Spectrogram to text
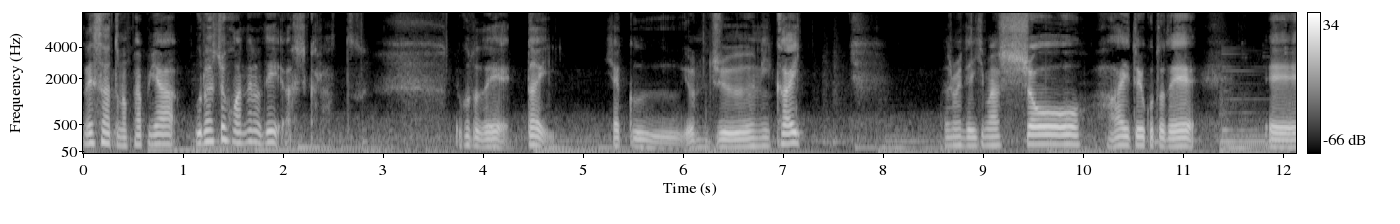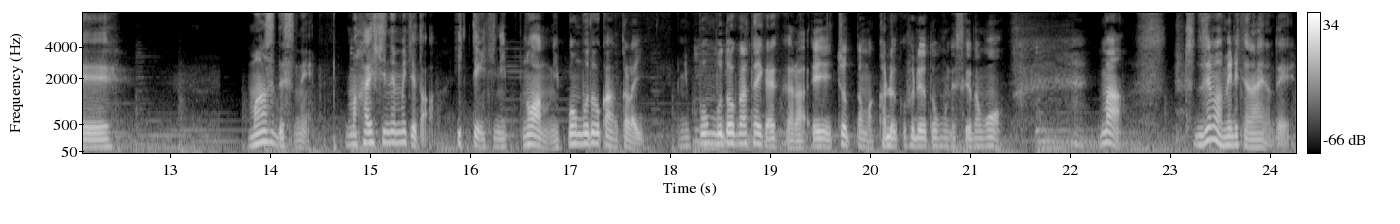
レスアートのパピア、裏情報はなので、足からず。ということで、第142回、始めていきましょう。はい、ということで、えー、まずですね、まあ、配信で見てた1.1、ノアの日本武道館から、日本武道館大会から、えー、ちょっとまあ軽く触れようと思うんですけども、まあ、ちょっと全部は見れてないので、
